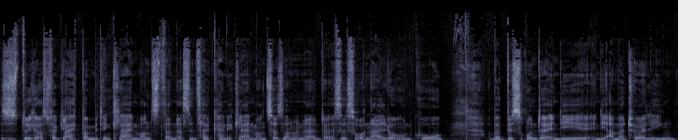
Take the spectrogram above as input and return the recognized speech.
Das ist durchaus vergleichbar mit den kleinen Monstern. Das sind halt keine kleinen Monster, sondern äh, da ist es Ronaldo und Co. Aber bis runter in die, in die Amateurligen.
